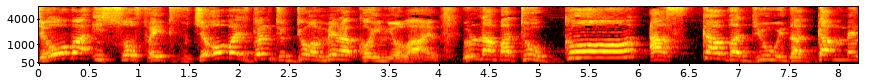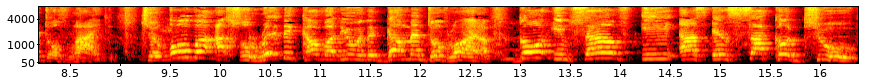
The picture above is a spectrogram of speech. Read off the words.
Jehovah is so faithful. Jehovah is going to do a miracle in your life. Rule number two, God has covered you with a garment of light. Jehovah has already covered you with a garment of light. God Himself, He has encircled you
